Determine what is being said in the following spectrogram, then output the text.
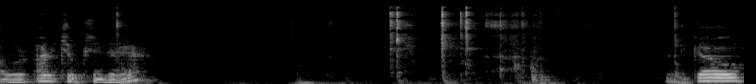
our artichokes in there. There we go.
